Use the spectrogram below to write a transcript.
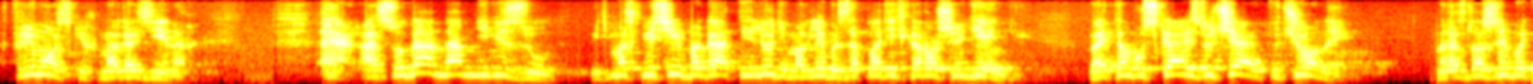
в приморских магазинах. А сюда нам не везут. Ведь москвичи, богатые люди, могли бы заплатить хорошие деньги. Поэтому пускай изучают ученые. У нас должны быть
